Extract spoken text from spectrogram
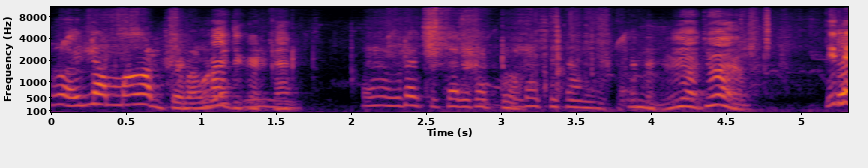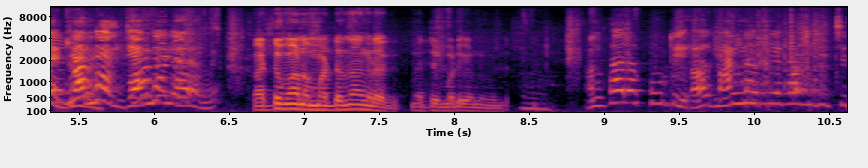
ஓ, இல்ல மாட்டு உடைச்சு உடைச்சு தான் கட்டும். என்ன இது வரும் இல்ல ஜன்னல் ஜன்னல். கட்டுமானம் மட்டும்தான் கிடக்கு. மற்றபடி ஒன்றும் இல்லை. அங்கால கூட்டி அது எல்லாம் முடிச்சு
